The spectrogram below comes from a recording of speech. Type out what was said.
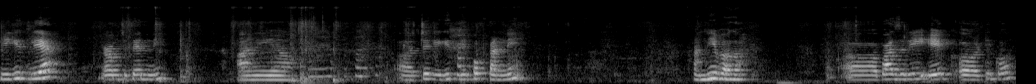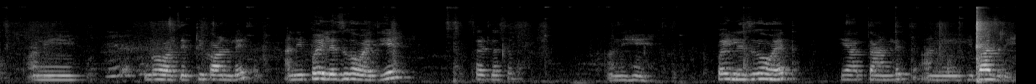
ही घेतली आहे आमच्या त्यांनी. आणि चकी घेतली पप्पांनी. आणि ही बघा. बाजरी एक ठिको आणि गव्हाचं एक ठिको आणले आणि पहिलेच गव्हा आहेत हे. साईडला सर. आणि हे. पहिलेच गहू आहेत. हे आता आणलेत आणि ही बाजरी.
